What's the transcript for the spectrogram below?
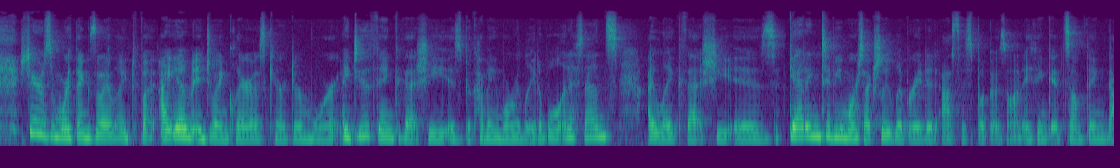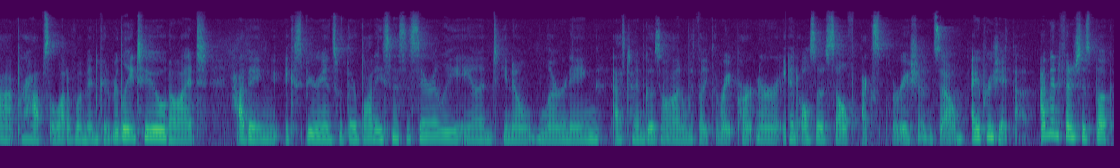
share some more things that I liked, but I am enjoying Clara's character more. I do think that she is becoming more relatable in a sense. I like that she is getting to be more sexually liberated as this book goes on. I think it's something that perhaps a lot of women could relate to, not having experience with their bodies necessarily and, you know, learning as time goes on with like the right partner and also self-exploration. So I appreciate that. I'm gonna finish this book.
